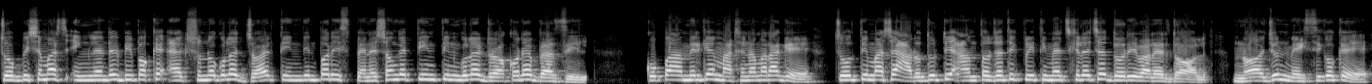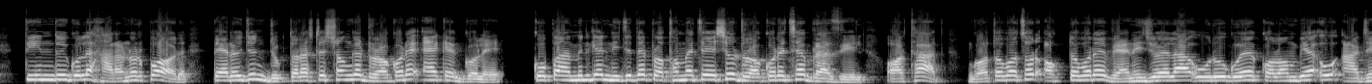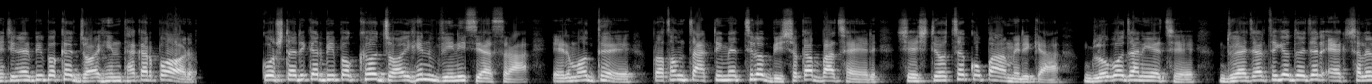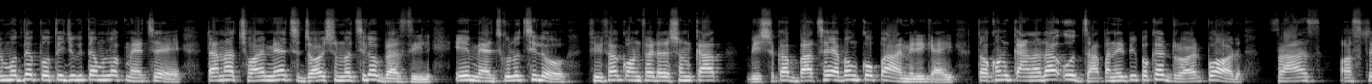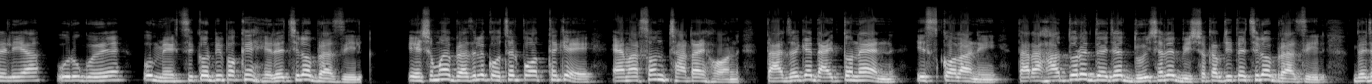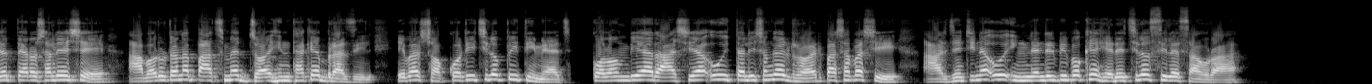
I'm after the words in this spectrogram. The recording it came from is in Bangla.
চব্বিশে মার্চ ইংল্যান্ডের বিপক্ষে এক শূন্য গোলের জয়ের তিন দিন পর স্পেনের সঙ্গে তিন তিন গোলে ড্র করে ব্রাজিল। কোপা আমেরিকায় মাঠে নামার আগে চলতি মাসে আরও দুটি আন্তর্জাতিক প্রীতি ম্যাচ খেলেছে দরিবালের দল। নয় জুন মেক্সিকোকে তিন দুই গোলে হারানোর পর তেরোই জুন যুক্তরাষ্ট্রের সঙ্গে ড্র করে এক এক গোলে। কোপা আমেরিকার নিজেদের প্রথম ম্যাচে এসেও ড্র করেছে ব্রাজিল। অর্থাৎ গত বছর অক্টোবরে ভ্যানিজুয়েলা উরুগুয়ে, কলম্বিয়া ও আর্জেন্টিনার বিপক্ষে জয়হীন থাকার পর কোস্টারিকার বিপক্ষেও জয়হীন ভিনিসিয়াসরা। এর মধ্যে প্রথম চারটি ম্যাচ ছিল বিশ্বকাপ বাছাইয়ের। শেষটি হচ্ছে কোপা আমেরিকা। গ্লোবো জানিয়েছে দু হাজার থেকে দু হাজার এক সালের মধ্যে প্রতিযোগিতামূলক ম্যাচে টানা ছয় ম্যাচ জয় শূন্য ছিল ব্রাজিল। এই ম্যাচগুলো ছিল ফিফা কনফেডারেশন কাপ বিশ্বকাপ বাছাই এবং কোপা আমেরিকায়। তখন কানাডা ও জাপানের বিপক্ষে ড্রয়ের পর ফ্রান্স, অস্ট্রেলিয়া, উরুগুয়ে ও মেক্সিকোর বিপক্ষে হেরেছিল ব্রাজিল। এ সময় ব্রাজিলের কোচের পদ থেকে এমারসন ছাঁটাই হন। তার জায়গায় দায়িত্ব নেন স্কলানি। তারা হাত ধরে দুই সালে বিশ্বকাপ জিতেছিল ব্রাজিল। দুই হাজার তেরো সালে এসে আবারও টানা পাঁচ ম্যাচ জয়হীন থাকে ব্রাজিল। এবার সবকটিই ছিল প্রীতি ম্যাচ। কলম্বিয়া রাশিয়া ও ইতালির সঙ্গে ড্রয়ের পাশাপাশি আর্জেন্টিনা ও ইংল্যান্ডের বিপক্ষে হেরেছিল সিলেসাউরা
